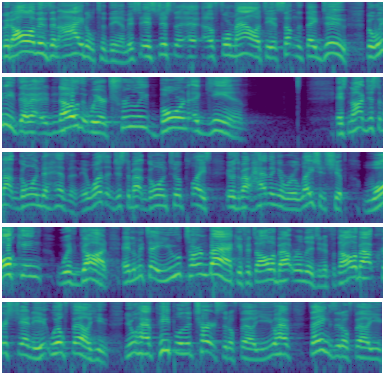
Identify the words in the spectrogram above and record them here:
but all of it is an idol to them. It's, it's just a, a formality, it's something that they do. But we need to know that we are truly born again. It's not just about going to heaven. It wasn't just about going to a place. It was about having a relationship, walking with God. And let me tell you, you'll turn back if it's all about religion. If it's all about Christianity, it will fail you. You'll have people in the church that'll fail you. You'll have things that'll fail you.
